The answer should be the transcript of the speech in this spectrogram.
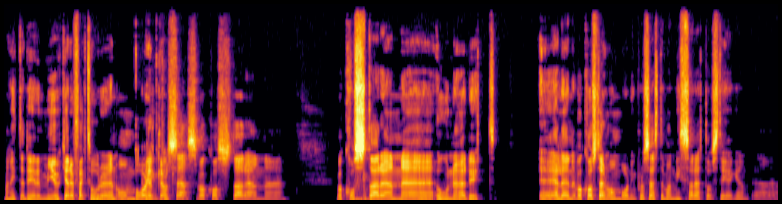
man hittade det är mjukare faktorer, en onboarding-process. Vad kostar en, eh, vad kostar en eh, onödigt, eh, eller en, vad kostar en onboarding-process där man missar ett av stegen? Eh,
